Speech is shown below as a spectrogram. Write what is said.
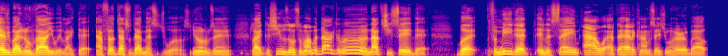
everybody don't value it like that. I felt that's what that message was. You know what I'm saying? Like she was on some, I'm a doctor. Not that she said that, but for me, that in the same hour after I had a conversation with her about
